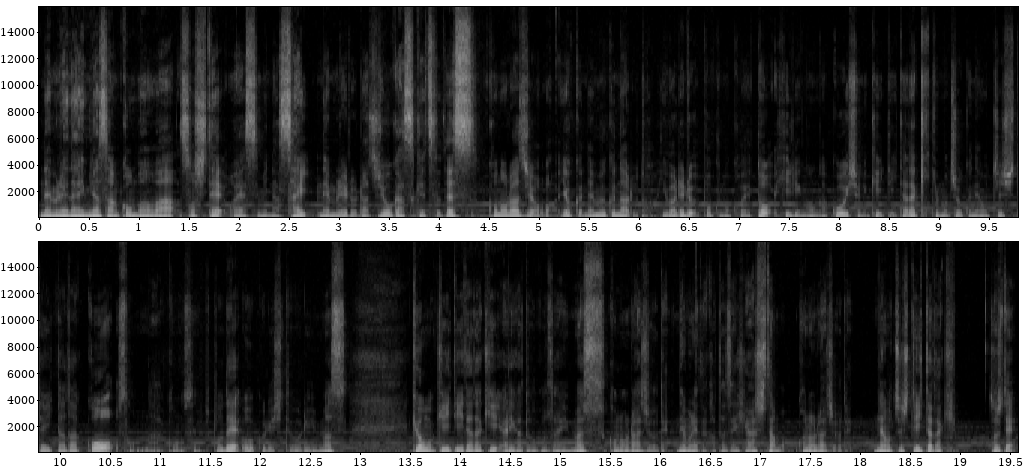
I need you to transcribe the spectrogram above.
眠れない皆さんこんばんは。そしておやすみなさい。眠れるラジオガスケツです。このラジオはよく眠くなると言われる僕の声とヒーリング音楽を一緒に聴いていただき気持ちよく寝落ちしていただこう。そんなコンセプトでお送りしております。今日も聞いていただきありがとうございます。このラジオで眠れた方ぜひ明日もこのラジオで寝落ちしていただき、そして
